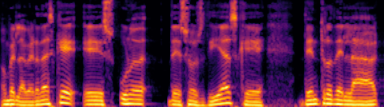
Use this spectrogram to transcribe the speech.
Hombre, la verdad es que es uno de esos días que dentro de la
